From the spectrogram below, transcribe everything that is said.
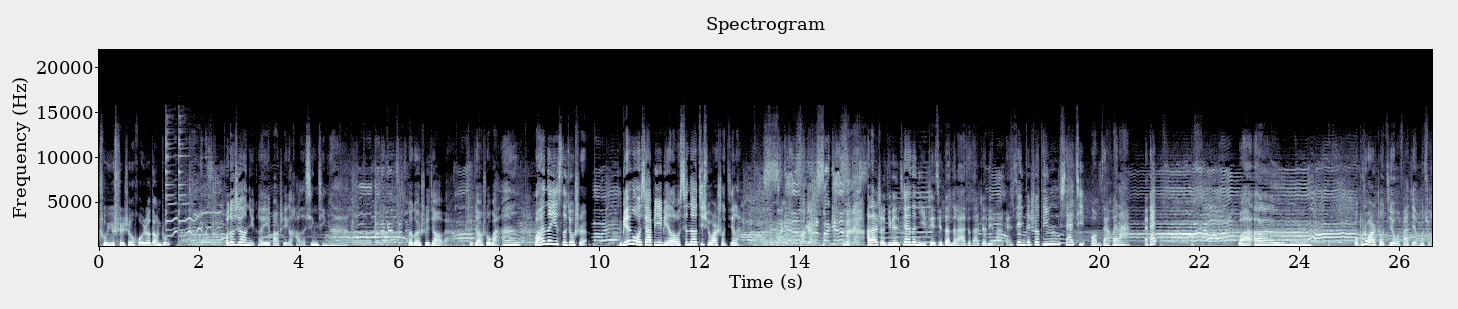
处于水深火热当中，我都希望你可以保持一个好的心情啊，乖乖睡觉吧，睡觉说晚安。晚安的意思就是你别跟我瞎逼逼了，我现在要继续玩手机了。好了，手机边亲爱的你，这期段子来就到这里了，感谢你的收听，下一期我们再会啦，拜拜，晚安。我不是玩手机，我发节目去了。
